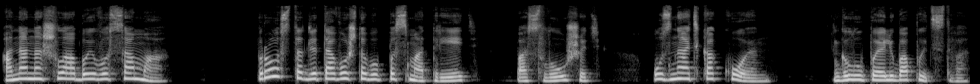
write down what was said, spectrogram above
она нашла бы его сама. Просто для того, чтобы посмотреть, послушать, узнать, какой он. Глупое любопытство.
